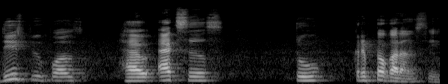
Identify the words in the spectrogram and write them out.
these people have access to cryptocurrency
